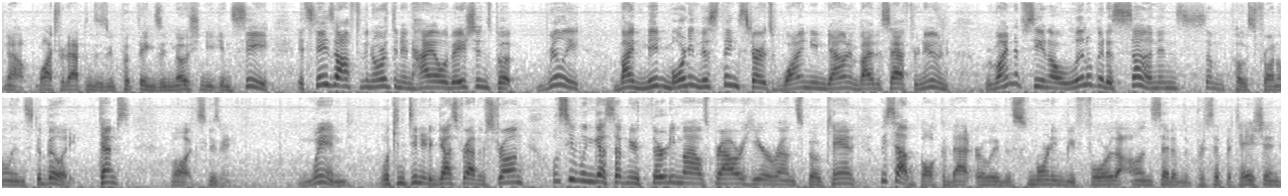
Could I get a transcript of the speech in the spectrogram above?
Now, watch what happens as we put things in motion. You can see it stays off to the north and in high elevations, but really by mid morning, this thing starts winding down, and by this afternoon, we wind up seeing a little bit of sun and some post-frontal instability. Temps, well, excuse me, wind will continue to gust rather strong. We'll see wind gusts up near 30 miles per hour here around Spokane. We saw a bulk of that early this morning before the onset of the precipitation.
